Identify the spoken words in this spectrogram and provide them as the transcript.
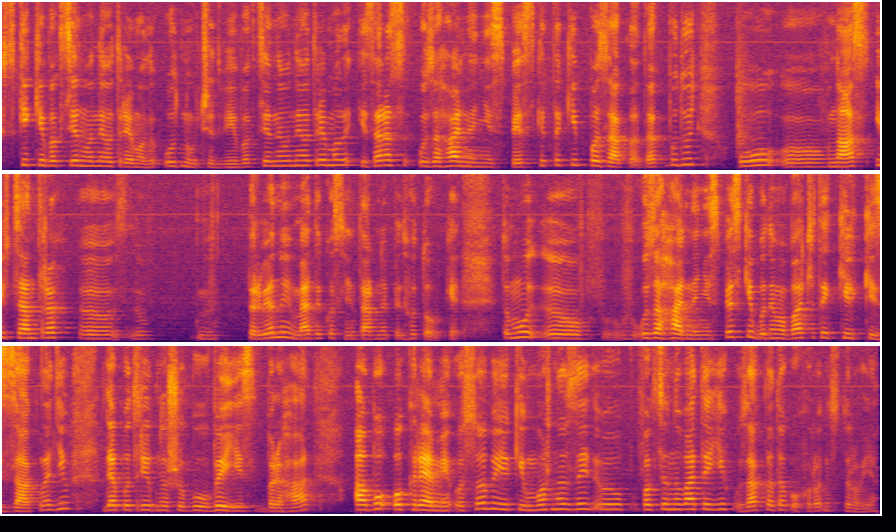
Скільки вакцин вони отримали? Одну чи дві вакцини вони отримали. І зараз узагальнені списки такі по закладах будуть у, в нас і в центрах. Первинної медико-санітарної підготовки. Тому е, в- узагальнені списки будемо бачити кількість закладів, де потрібно, щоб був виїзд бригад, або окремі особи, які можна е, вакцинувати їх у закладах охорони здоров'я.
